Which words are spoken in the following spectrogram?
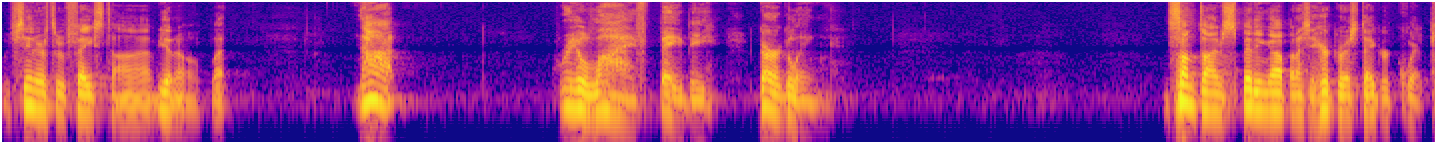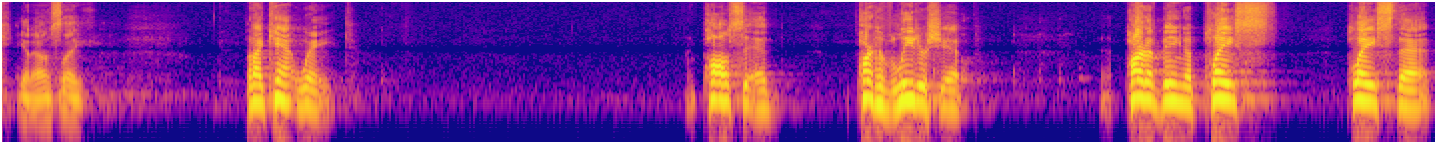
We've seen her through FaceTime, you know, but not real life baby gurgling. Sometimes spitting up, and I say, Here, Chris, take her quick. You know, it's like, but I can't wait. Paul said, part of leadership, part of being a place, place that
